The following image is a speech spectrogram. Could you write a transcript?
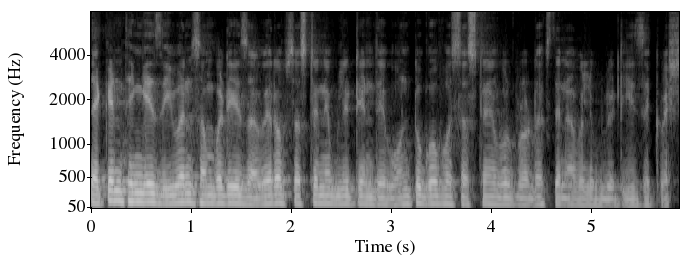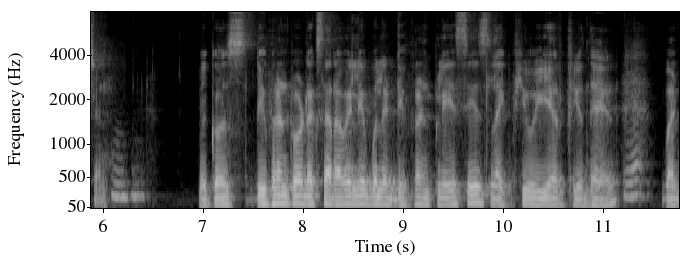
Second thing is even somebody is aware of sustainability and they want to go for sustainable products, then availability is a question. Because different products are available at different places, like few here, few there. Yeah. But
